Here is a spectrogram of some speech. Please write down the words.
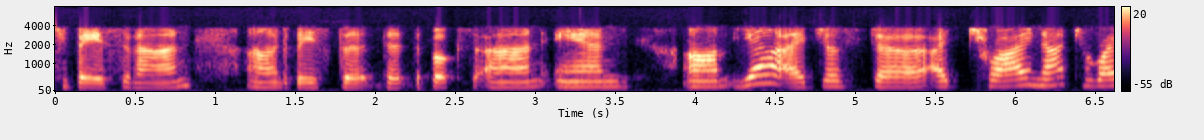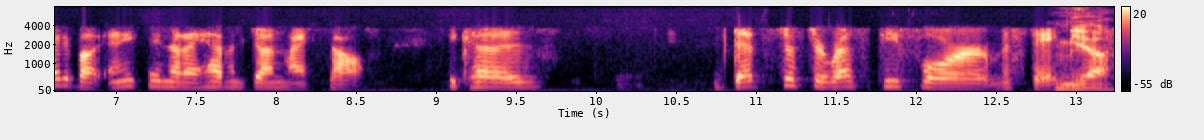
to base it on, uh, to base the, the, the books on. And um, yeah, I just, uh, I try not to write about anything that I haven't done myself because that's just a recipe for mistakes. Yeah.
